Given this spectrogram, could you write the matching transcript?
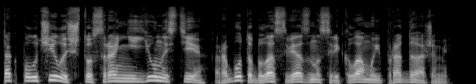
Так получилось, что с ранней юности работа была связана с рекламой и продажами,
